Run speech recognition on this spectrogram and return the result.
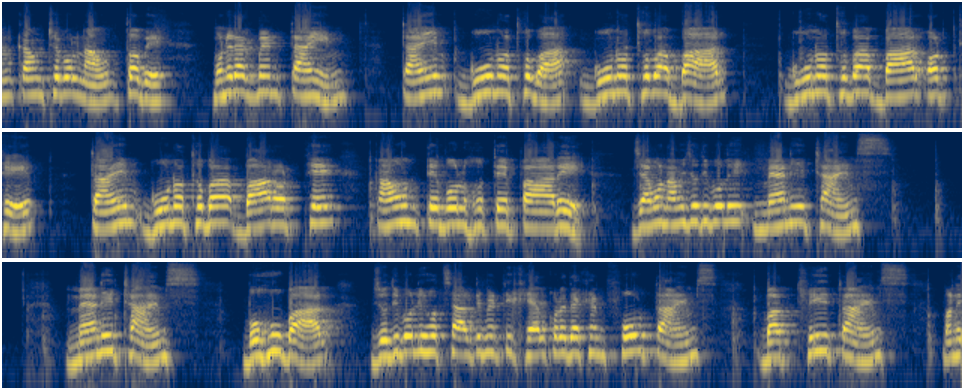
আনকাউন্টেবল নাউন তবে মনে রাখবেন টাইম টাইম গুণ অথবা গুণ অথবা বার, গুণ অথবা বার অর্থে টাইম, গুণ অথবা বার অর্থে কাউন্টেবল হতে পারে। যেমন আমি যদি বলি ম্যানি টাইমস ম্যানি টাইমস বহুবার। যদি বলি হচ্ছে আলটিমেটলি খেয়াল করে দেখেন ফোর টাইমস বা থ্রি টাইমস মানে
